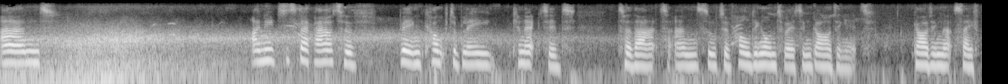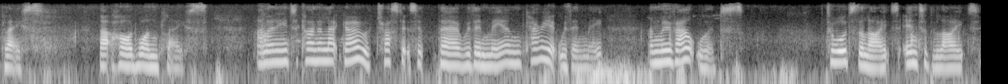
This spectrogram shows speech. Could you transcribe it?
And I need to step out of being comfortably connected to that and sort of holding on to it and guarding it, guarding that safe place, that hard won place. And I need to kind of let go, trust it's there within me and carry it within me and move outwards towards the light, into the light,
